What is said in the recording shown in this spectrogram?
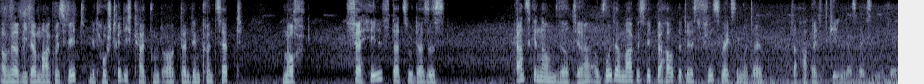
Aber wer wieder Markus Witt mit hochstrittigkeit.org dann dem Konzept noch verhilft dazu, dass es ernst genommen wird, ja, obwohl der Markus Witt behauptet, er ist fürs Wechselmodell, der arbeitet gegen das Wechselmodell.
